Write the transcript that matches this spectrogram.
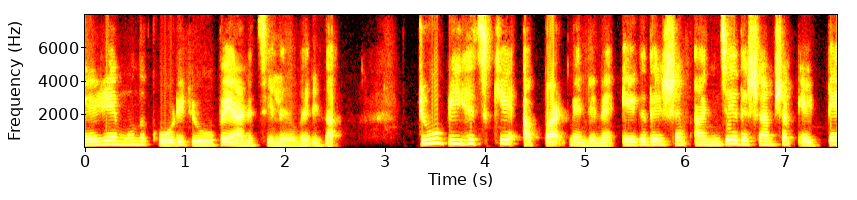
ഏഴ് മൂന്ന് കോടി രൂപയാണ് ചിലവ് വരിക. ടു ബി എച്ച് കെ അപ്പാർട്ട്മെന്റിന് ഏകദേശം അഞ്ച് ദശാംശം എട്ട്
